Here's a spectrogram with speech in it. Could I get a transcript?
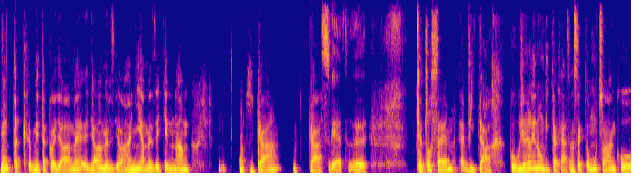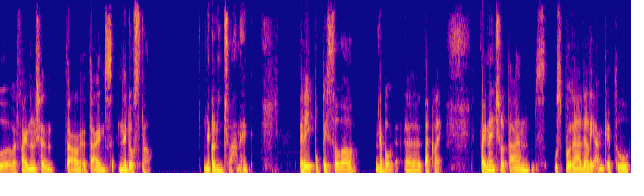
No tak my takhle děláme, děláme vzdělání a mezi tím nám utíká, utíká svět. Eh, Četl jsem výtah, bohužel jenom výtah. Já jsem se k tomu článku ve Financial Times nedostal. Měl článek, který popisoval, nebo e, takhle. Financial Times uspořádali anketu,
